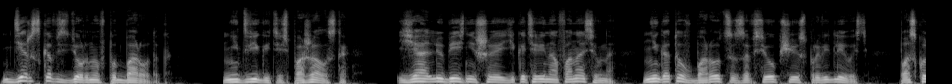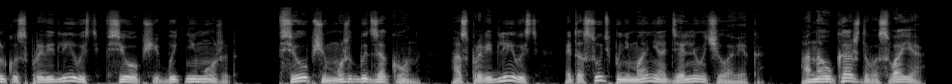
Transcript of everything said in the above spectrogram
дерзко вздернув подбородок. «Не двигайтесь, пожалуйста. Я, любезнейшая Екатерина Афанасьевна, не готов бороться за всеобщую справедливость, поскольку справедливость всеобщей быть не может. Всеобщим может быть закон, а справедливость — это суть понимания отдельного человека. Она у каждого своя.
